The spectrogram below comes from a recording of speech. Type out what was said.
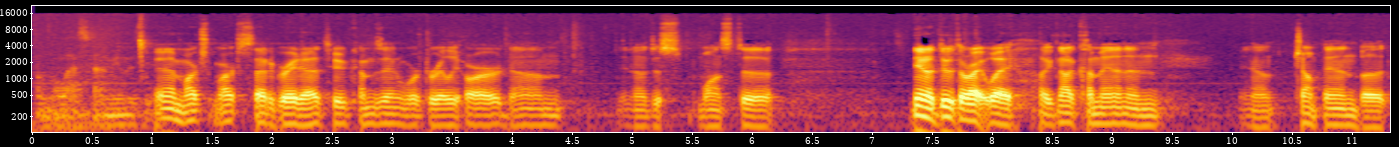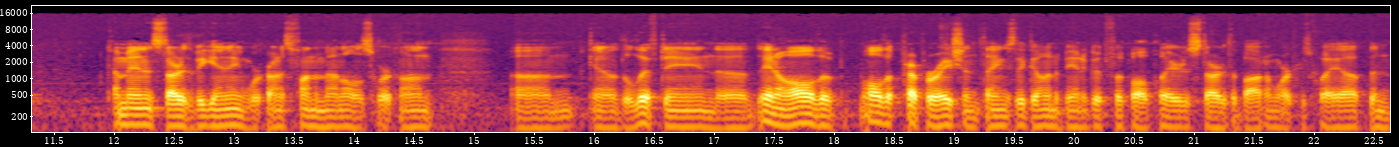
from the last time he was here? Yeah, Marcus, Mark's had a great attitude. Comes in, worked really hard. Um, you know, just wants to, you know, do it the right way. Like not come in and, you know, jump in, but come in and start at the beginning. Work on his fundamentals. Work on Um, you know, the lifting, the, you know, all the, all the preparation things that go into being a good football player to start at the bottom, work his way up. And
